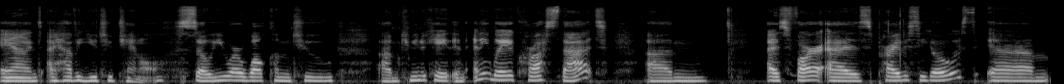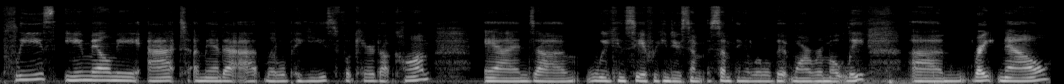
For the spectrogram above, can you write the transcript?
and I have a YouTube channel. So you are welcome to um, communicate in any way across that. Um, as far as privacy goes, um, please email me at amanda at littlepiggiesfootcare.com and um, we can see if we can do some something a little bit more remotely. Um, right now,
